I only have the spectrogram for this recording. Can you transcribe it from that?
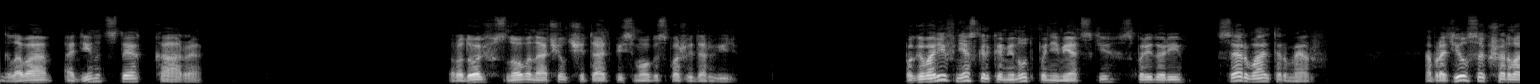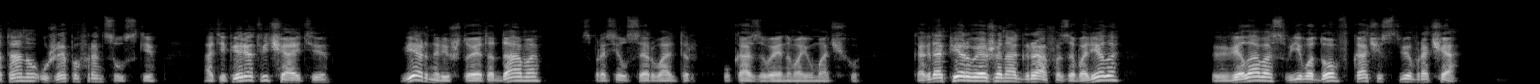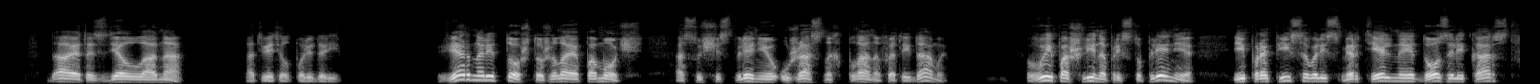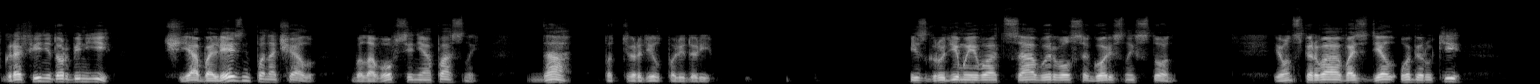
Глава одиннадцатая. Кара. Рудольф снова начал читать письмо госпожи Дарвиль. Поговорив несколько минут по-немецки с Полидори, сэр Вальтер Мерф обратился к шарлатану уже по-французски. — А теперь отвечайте. — Верно ли, что эта дама, — спросил сэр Вальтер, указывая на мою мачеху, — когда первая жена графа заболела, ввела вас в его дом в качестве врача? —— Да, это сделала она, — ответил Полидори. — Верно ли то, что, желая помочь осуществлению ужасных планов этой дамы, вы пошли на преступление и прописывали смертельные дозы лекарств графине Дорбиньи, чья болезнь поначалу была вовсе не опасной? — Да, — подтвердил Полидори. Из груди моего отца вырвался горестный стон, и он сперва воздел обе руки —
